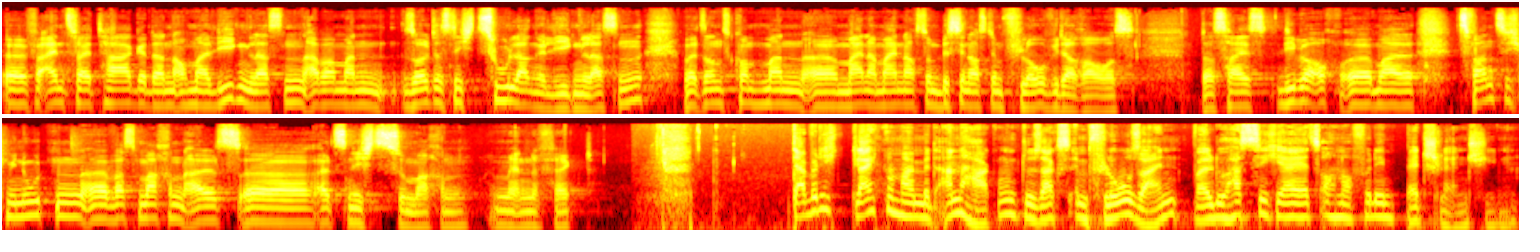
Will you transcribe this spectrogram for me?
äh, für ein, zwei Tage dann auch mal liegen lassen, aber man sollte es nicht zu lange liegen lassen, weil sonst kommt man äh, meiner Meinung nach so ein bisschen aus dem Flow wieder raus. Das heißt, lieber auch äh, mal 20 Minuten äh, was machen, als, äh, als nichts zu machen im Endeffekt. Da würde ich gleich nochmal mit anhaken. Du sagst im Flow sein, weil du hast dich ja jetzt auch noch für den Bachelor entschieden.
